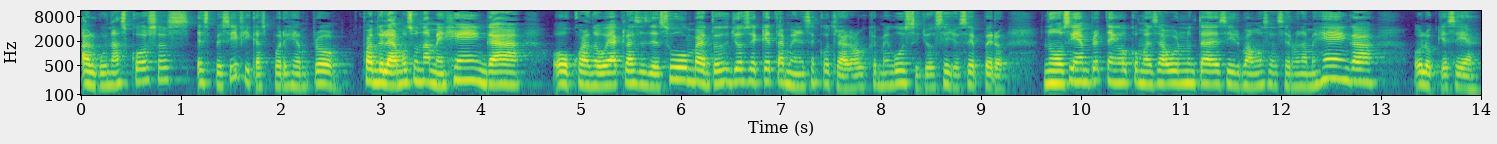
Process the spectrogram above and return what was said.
algunas cosas específicas, por ejemplo, cuando le damos una mejenga o cuando voy a clases de zumba, entonces yo sé que también es encontrar algo que me guste, yo sé, yo sé, pero no siempre tengo como esa voluntad de decir vamos a hacer una mejenga o lo que sea.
